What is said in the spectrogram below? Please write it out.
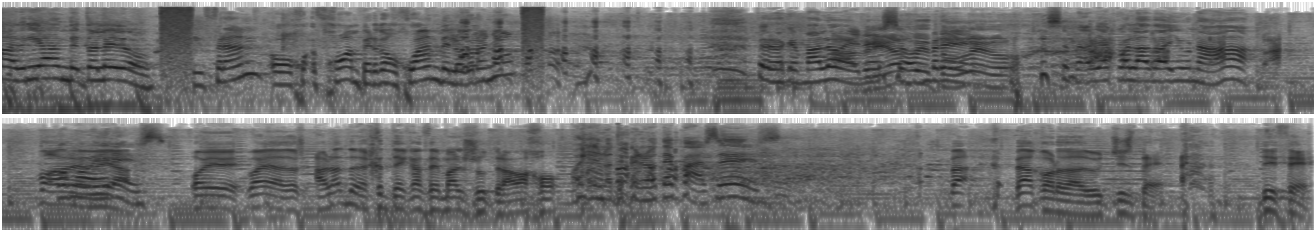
Adrián de Toledo. ¿Y Fran? O Ju- Juan, perdón, Juan de Logroño. Pero qué malo eres, Adrián de hombre. Toledo. Se me había colado ahí una A. Madre ¿Cómo mía. eres? Oye, vaya dos. Hablando de gente que hace mal su trabajo, Oye, no te, pero no te pases. me ha- me he acordado de un chiste. Dice,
